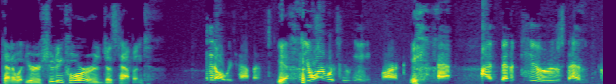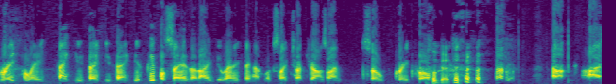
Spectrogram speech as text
kind of what you were shooting for, or it just happened? It always happens. Yeah. You are what you eat, Mark. Yeah. And I've been accused, and gratefully, thank you, thank you, thank you. If people say that I do anything that looks like Chuck Jones, I'm so grateful. Oh, good. uh, I,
